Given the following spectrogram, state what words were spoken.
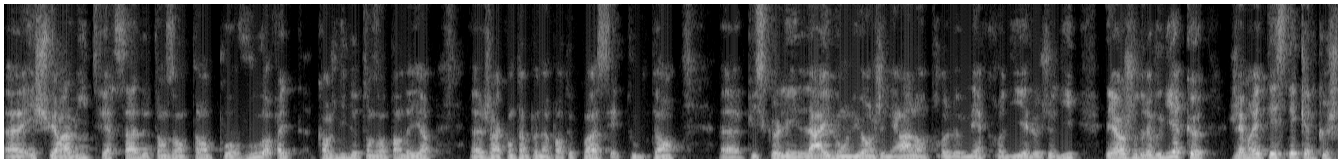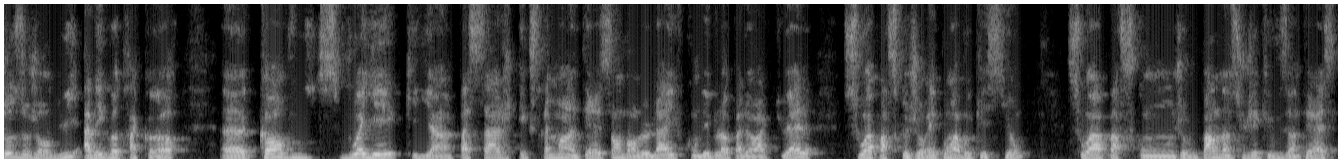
Euh, et je suis ravi de faire ça de temps en temps pour vous. En fait, quand je dis de temps en temps, d'ailleurs, je raconte un peu n'importe quoi, c'est tout le temps. puisque les lives ont lieu en général entre le mercredi et le jeudi. D'ailleurs, je voudrais vous dire que j'aimerais tester quelque chose aujourd'hui avec votre accord. quand vous voyez qu'il y a un passage extrêmement intéressant dans le live qu'on développe à l'heure actuelle, soit parce que je réponds à vos questions, soit parce que je vous parle d'un sujet qui vous intéresse.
